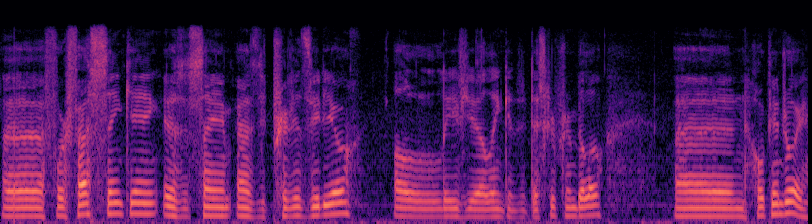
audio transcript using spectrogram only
uh, for fast syncing is the same as the previous video. I'll leave you a link in the description below and hope you enjoy.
